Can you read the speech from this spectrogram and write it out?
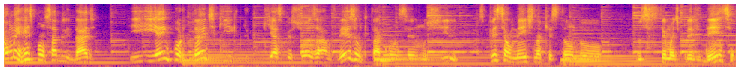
uma irresponsabilidade e, e é importante que, que as pessoas vejam o que está acontecendo no Chile, especialmente na questão do, do sistema de previdência,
